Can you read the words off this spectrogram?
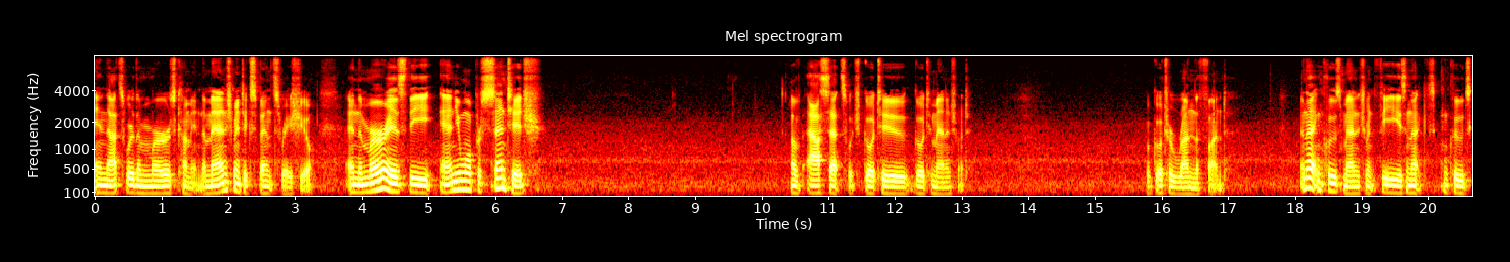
and that's where the MERS come in, the management expense ratio. And the MER is the annual percentage of assets which go to go to management or go to run the fund. And that includes management fees and that includes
